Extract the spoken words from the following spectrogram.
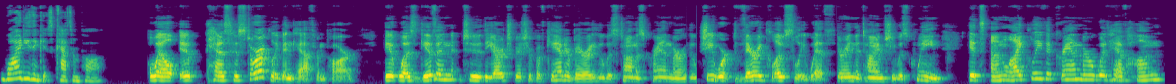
Why do you think it's Catherine Parr? Well, it has historically been Catherine Parr. It was given to the Archbishop of Canterbury, who was Thomas Cranmer, who she worked very closely with during the time she was queen. It's unlikely that Cranmer would have hung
